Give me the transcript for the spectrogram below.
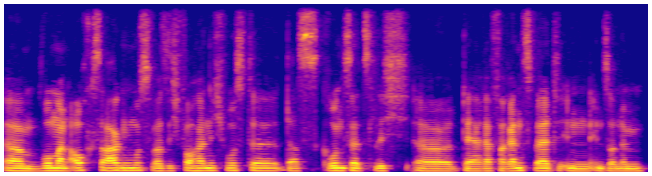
Ähm, wo man auch sagen muss, was ich vorher nicht wusste, dass grundsätzlich äh, der Referenzwert in, in, so einem,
